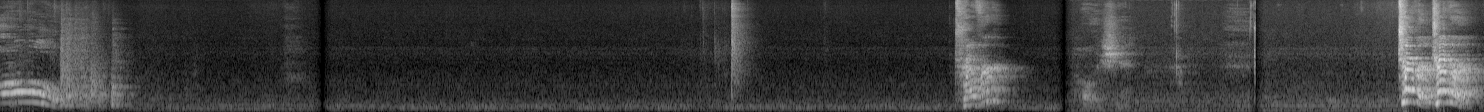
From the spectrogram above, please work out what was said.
Oh! Trevor? Holy shit. Trevor! Trevor!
